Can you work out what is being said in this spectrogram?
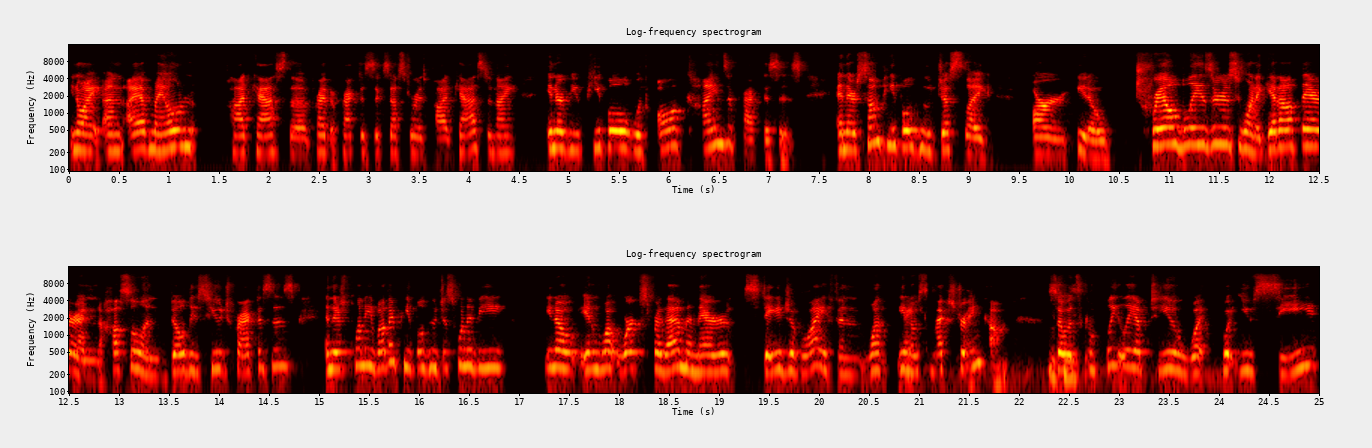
you know i and i have my own podcast the private practice success stories podcast and i interview people with all kinds of practices. And there's some people who just like are you know trailblazers who want to get out there and hustle and build these huge practices and there's plenty of other people who just want to be you know in what works for them in their stage of life and want you know some extra income so mm-hmm. it's completely up to you what what you see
